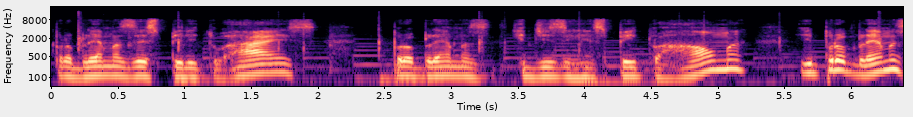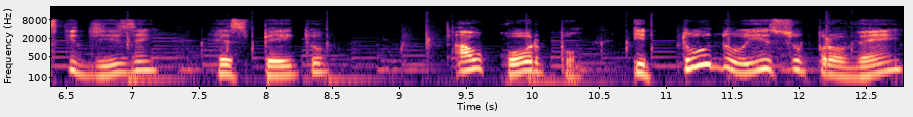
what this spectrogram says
problemas espirituais, problemas que dizem respeito à alma e problemas que dizem respeito ao corpo. E tudo isso provém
